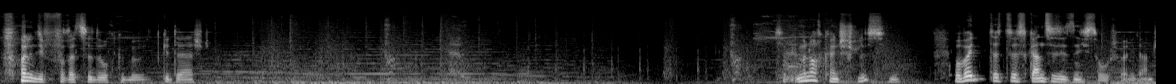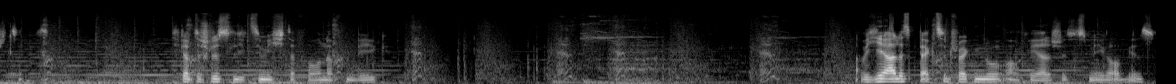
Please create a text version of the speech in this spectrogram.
Voll in die Fresse durchgedasht. Ich habe immer noch keinen Schlüssel. Wobei, das, das Ganze ist jetzt nicht so schwer, die Dungeons sind. Ich glaube, der Schlüssel liegt ziemlich da vorne auf dem Weg. Aber hier alles backzutracken nur... Okay, ja, der Schlüssel ist mega obvious.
